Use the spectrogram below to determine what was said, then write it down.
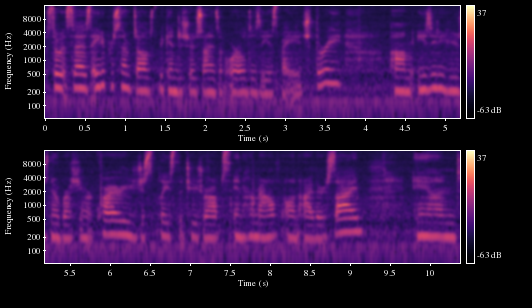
so it says 80% of dogs begin to show signs of oral disease by age 3. Um, easy to use, no brushing required. You just place the two drops in her mouth on either side and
